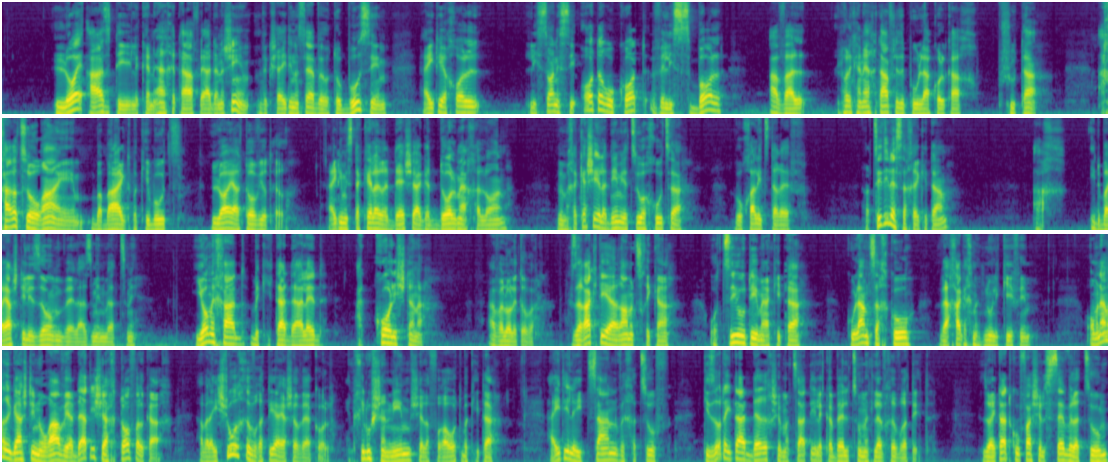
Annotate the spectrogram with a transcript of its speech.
לא העזתי לקנח את האף ליד אנשים, וכשהייתי נוסע באוטובוסים, הייתי יכול לנסוע נסיעות ארוכות ולסבול, אבל לא לקנח את האף שזו פעולה כל כך פשוטה. אחר הצהריים, בבית, בקיבוץ, לא היה טוב יותר. הייתי מסתכל על הדשא הגדול מהחלון, ומחכה שילדים יצאו החוצה ואוכל להצטרף. רציתי לשחק איתם, אך התביישתי ליזום ולהזמין בעצמי. יום אחד, בכיתה ד', הכל השתנה, אבל לא לטובה. זרקתי הערה מצחיקה, הוציאו אותי מהכיתה, כולם צחקו, ואחר כך נתנו לי כיפים. אמנם הרגשתי נורא וידעתי שאחטוף על כך, אבל האישור החברתי היה שווה הכל. התחילו שנים של הפרעות בכיתה. הייתי ליצן וחצוף, כי זאת הייתה הדרך שמצאתי לקבל תשומת לב חברתית. זו הייתה תקופה של סבל עצום,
